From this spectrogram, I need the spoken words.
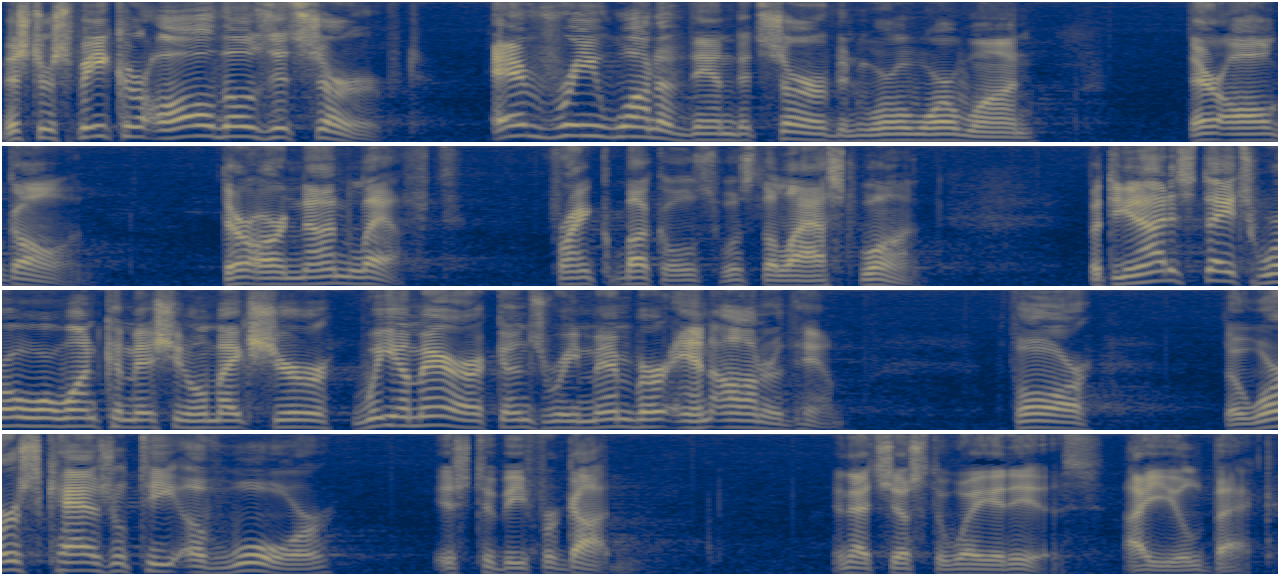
Mr. Speaker, all those that served, every one of them that served in World War I, they're all gone. There are none left. Frank Buckles was the last one. But the United States World War I Commission will make sure we Americans remember and honor them. For the worst casualty of war is to be forgotten. And that's just the way it is. I yield back.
